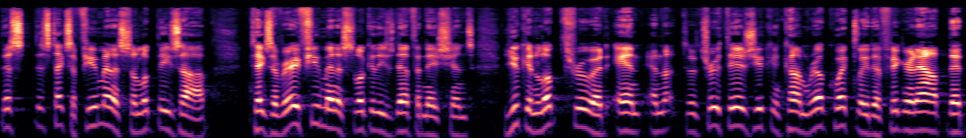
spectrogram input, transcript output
this, this takes a few minutes to look these up it takes a very few minutes to look at these definitions. You can look through it, and, and the truth is, you can come real quickly to figuring out that,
